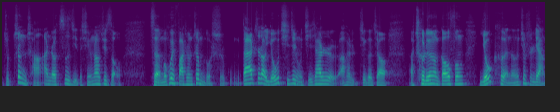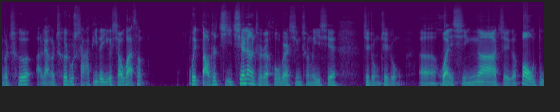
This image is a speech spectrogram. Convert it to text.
就正常按照自己的行道去走。怎么会发生这么多事故？大家知道，尤其这种节假日啊，这个叫啊车流量高峰，有可能就是两个车啊，两个车主傻逼的一个小剐蹭，会导致几千辆车在后边形成了一些这种这种呃缓行啊，这个爆堵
